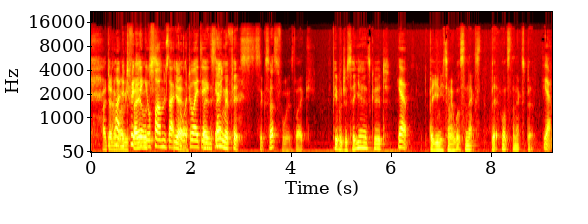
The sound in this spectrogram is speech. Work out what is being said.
I don't know kind of twiddling your thumbs like, what do I do? But the same Yeah. if it's successful. It's like people just say, yeah, it's good, Yeah, but you need to know what's the next bit. What's the next bit? yeah.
